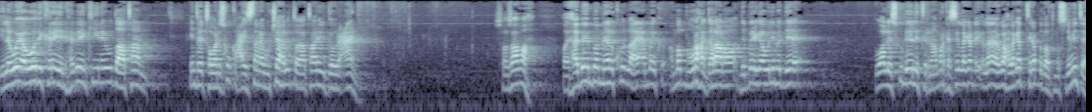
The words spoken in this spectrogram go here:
Ila way awoodi karayeen habeenkii u daataan intay toban isku kaxaystaan abujahal u daataan ay gowracaan soo saa maha oy habeenba meel ku amba buuraha galaan oo de berigaa waa la isku dheeli tirnaa marka si laga wa laga tiro badanto muslimiinta.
